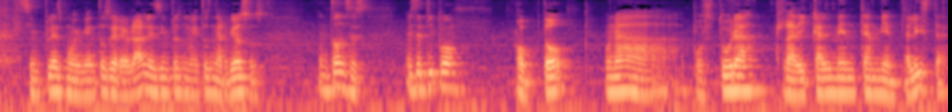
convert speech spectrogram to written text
simples movimientos cerebrales, simples movimientos nerviosos. Entonces, este tipo optó una postura radicalmente ambientalista.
